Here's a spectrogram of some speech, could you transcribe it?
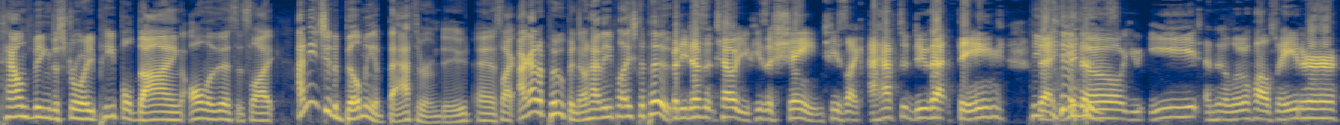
towns being destroyed people dying all of this it's like i need you to build me a bathroom dude and it's like i gotta poop and don't have any place to poop But he doesn't tell you. He's ashamed. He's like, I have to do that thing He that you know you eat, and then a little while later,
